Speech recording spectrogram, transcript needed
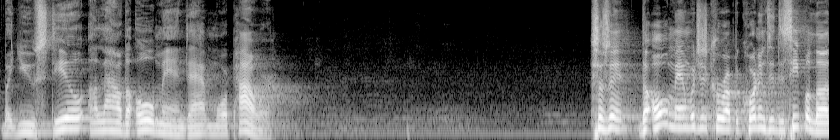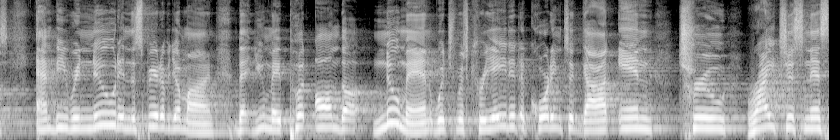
But you still allow the old man to have more power. So said, the old man which is corrupt according to deceitful lust, and be renewed in the spirit of your mind, that you may put on the new man which was created according to God in true righteousness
